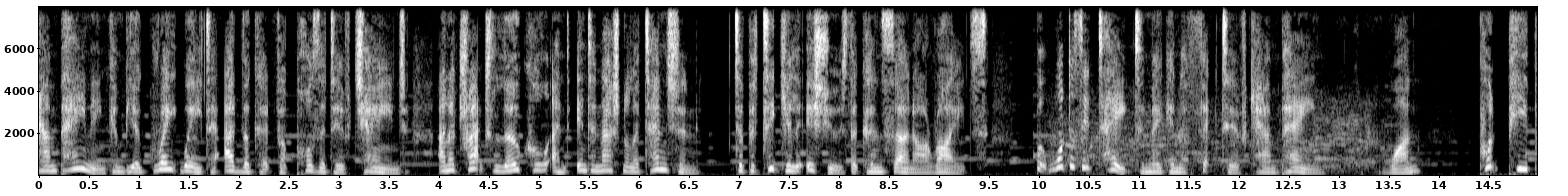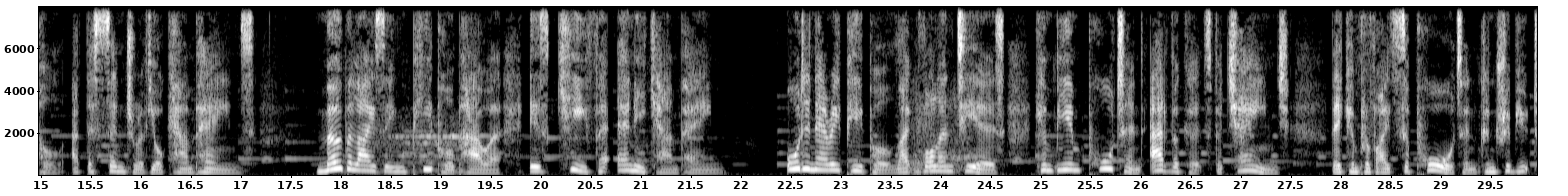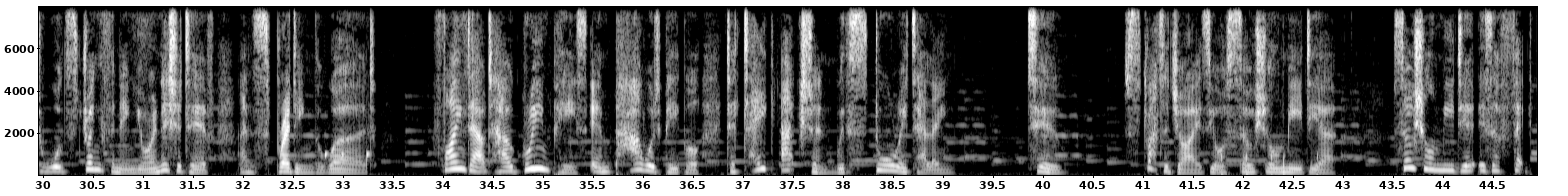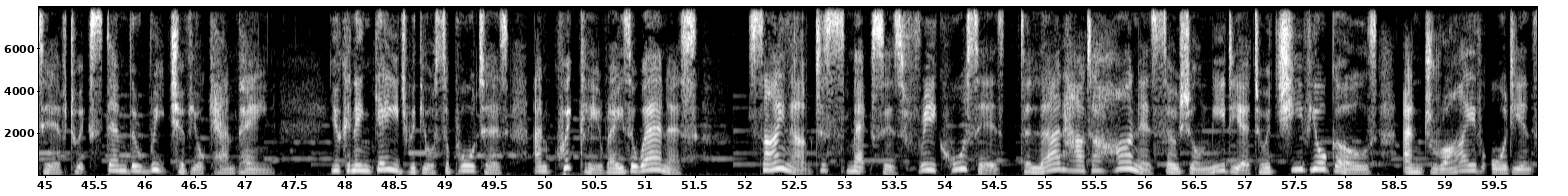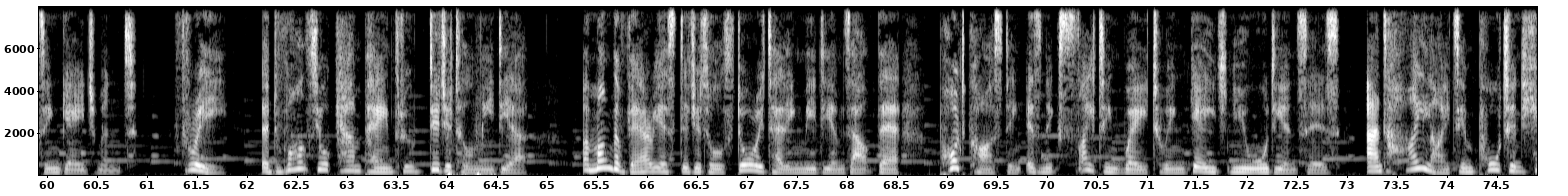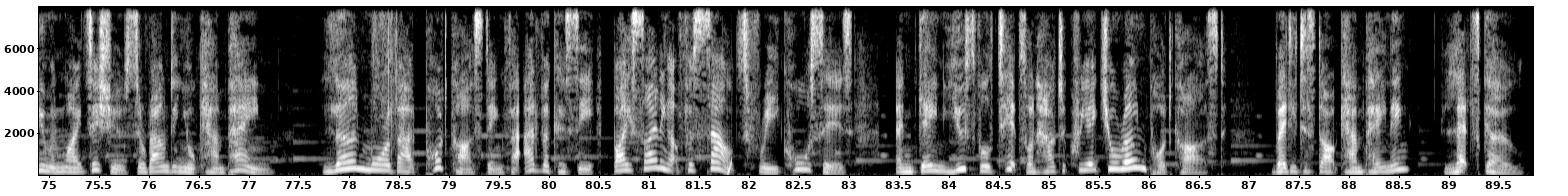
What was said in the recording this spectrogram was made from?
Campaigning can be a great way to advocate for positive change and attract local and international attention to particular issues that concern our rights. But what does it take to make an effective campaign? 1. Put people at the centre of your campaigns. Mobilising people power is key for any campaign. Ordinary people, like volunteers, can be important advocates for change. They can provide support and contribute towards strengthening your initiative and spreading the word. Find out how Greenpeace empowered people to take action with storytelling. 2. Strategize your social media. Social media is effective to extend the reach of your campaign. You can engage with your supporters and quickly raise awareness. Sign up to SMEX's free courses to learn how to harness social media to achieve your goals and drive audience engagement. 3. Advance your campaign through digital media. Among the various digital storytelling mediums out there, podcasting is an exciting way to engage new audiences and highlight important human rights issues surrounding your campaign. Learn more about podcasting for advocacy by signing up for SOUT's free courses and gain useful tips on how to create your own podcast. Ready to start campaigning? Let's go!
